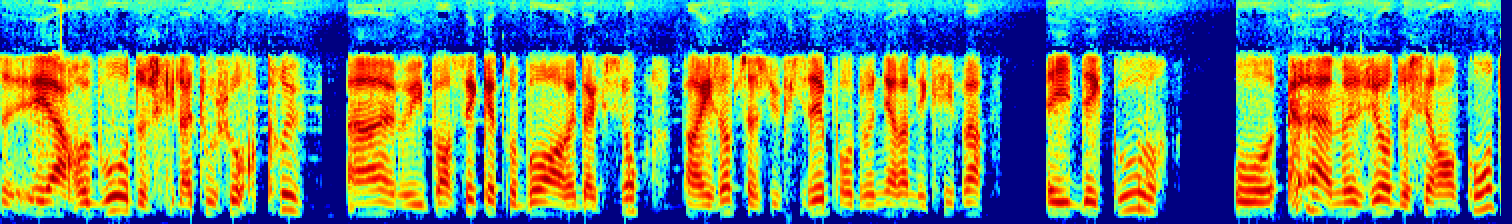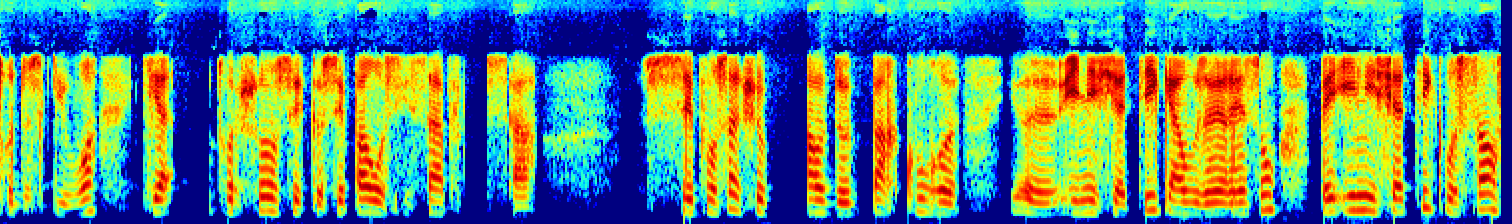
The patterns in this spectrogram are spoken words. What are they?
et à rebours de ce qu'il a toujours cru. Hein. Il pensait qu'être bon en rédaction, par exemple, ça suffisait pour devenir un écrivain. Et il découvre au, à mesure de ses rencontres, de ce qu'il voit, qu'il y a autre chose, c'est que c'est pas aussi simple que ça. C'est pour ça que je parle de parcours euh, euh, initiatique, hein, vous avez raison, mais initiatique au sens,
